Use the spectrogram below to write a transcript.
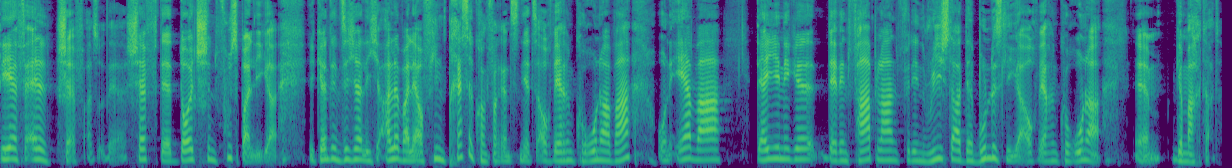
DFL-Chef, also der Chef der deutschen Fußballliga. Ihr kennt ihn sicherlich alle, weil er auf vielen Pressekonferenzen jetzt auch während Corona war. Und er war derjenige, der den Fahrplan für den Restart der Bundesliga auch während Corona ähm, gemacht hat.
